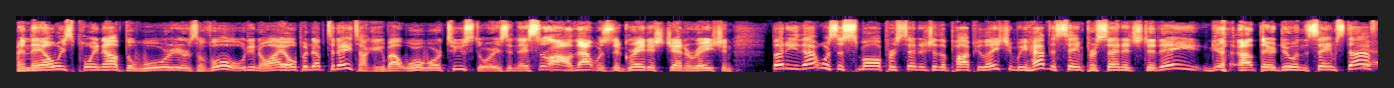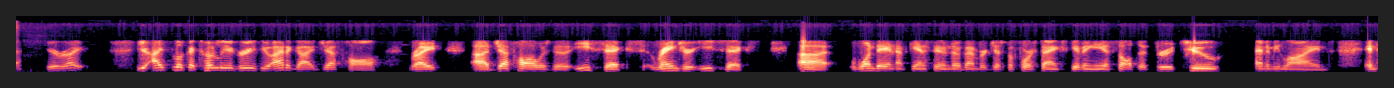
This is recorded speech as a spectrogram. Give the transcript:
And they always point out the warriors of old. You know, I opened up today talking about World War II stories, and they said, oh, that was the greatest generation. Buddy, that was a small percentage of the population. We have the same percentage today out there doing the same stuff. Yeah, you're right. Yeah, I look. I totally agree with you. I had a guy, Jeff Hall, right? Uh, Jeff Hall was the E6 Ranger E6. Uh, one day in Afghanistan in November, just before Thanksgiving, he assaulted through two enemy lines and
